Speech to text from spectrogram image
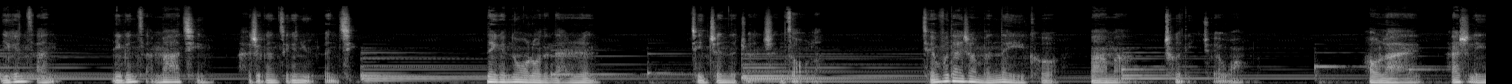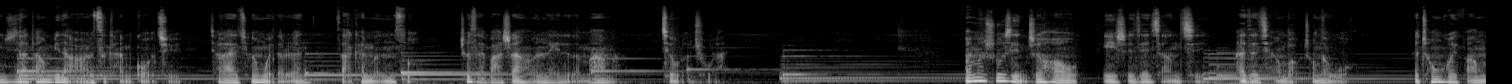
你跟咱，你跟咱妈亲，还是跟这个女人亲？”那个懦弱的男人，竟真的转身走了。前夫带上门那一刻，妈妈彻底绝望了。后来还是邻居家当兵的儿子看不过去，叫来村委的人砸开门锁，这才把伤痕累累的妈妈救了出来。妈妈苏醒之后，第一时间想起还在襁褓中的我，她冲回房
